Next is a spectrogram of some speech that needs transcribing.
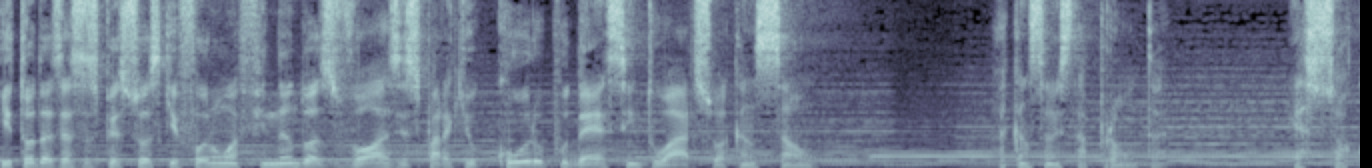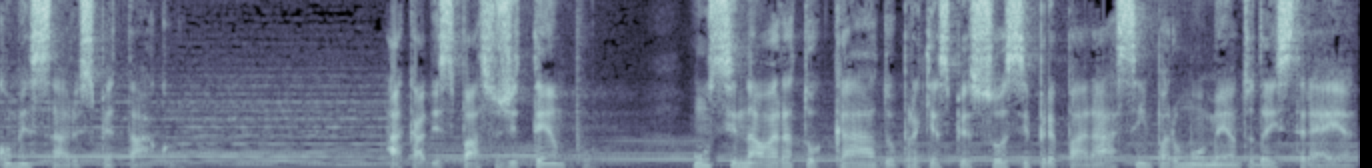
e todas essas pessoas que foram afinando as vozes para que o coro pudesse entoar sua canção a canção está pronta. É só começar o espetáculo. A cada espaço de tempo, um sinal era tocado para que as pessoas se preparassem para o momento da estreia.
